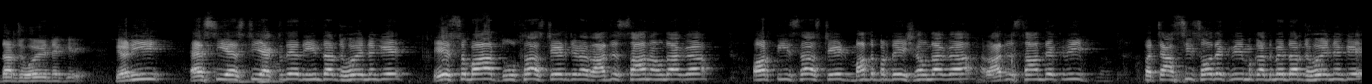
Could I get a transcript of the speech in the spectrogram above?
ਦਰਜ ਹੋਏ ਨੇਗੇ। ਯਾਨੀ ਐਸਸੀ ਐਸਟੀ ਐਕਟ ਦੇ ਅਧੀਨ ਦਰਜ ਹੋਏ ਨੇਗੇ। ਇਸ ਤੋਂ ਬਾਅਦ ਦੂਸਰਾ ਸਟੇਟ ਜਿਹੜਾ ਰਾਜਸਥਾਨ ਆਉਂਦਾਗਾ ਔਰ ਤੀਸਰਾ ਸਟੇਟ ਮੱਧ ਪ੍ਰਦੇਸ਼ ਆਉਂਦਾਗਾ, ਰਾਜਸਥਾਨ ਦੇ ਕਰੀਬ 8500 ਦੇ ਕਰੀਬ ਮੁਕੱਦਮੇ ਦਰਜ ਹੋਏ ਨੇਗੇ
